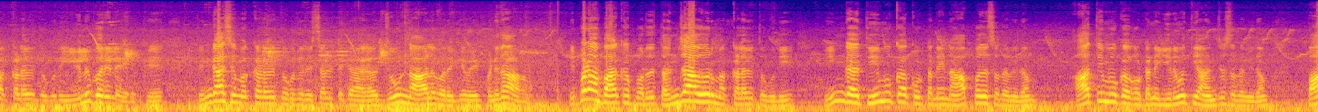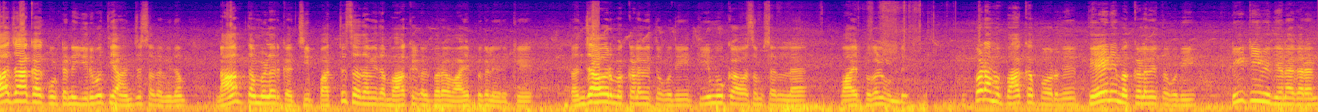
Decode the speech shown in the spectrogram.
மக்களவை தொகுதி இழுபறியில் இருக்குது தென்காசி மக்களவை தொகுதி ரிசல்ட்டுக்காக ஜூன் நாலு வரைக்கும் வெயிட் பண்ணி தான் ஆகணும். இப்போ நம்ம பார்க்க போகிறது தஞ்சாவூர் மக்களவை தொகுதி. இங்கே திமுக கூட்டணி நாற்பது சதவீதம் அதிமுக கூட்டணி இருபத்தி அஞ்சு சதவீதம் பாஜக கூட்டணி இருபத்தி அஞ்சு சதவீதம். நாம் தமிழர் கட்சி பத்து சதவீதம் வாக்குகள் பெற வாய்ப்புகள் இருக்குது தஞ்சாவூர் மக்களவை தொகுதி திமுக வசம் செல்ல வாய்ப்புகள் உண்டு. இப்போ நம்ம பார்க்க போகிறது தேனி மக்களவை தொகுதி. டிடிவி தினகரன்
